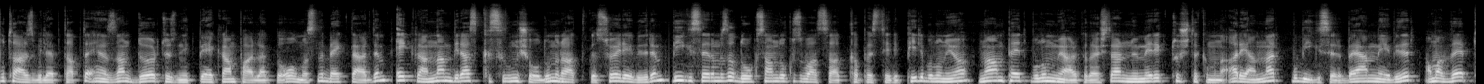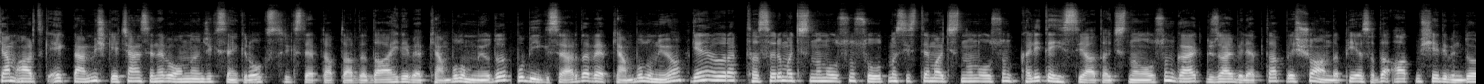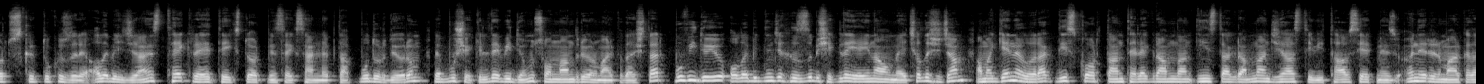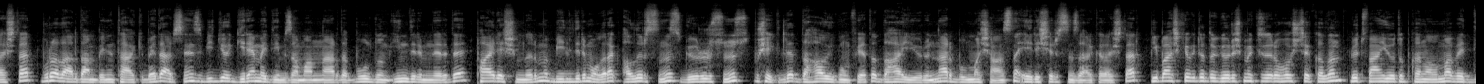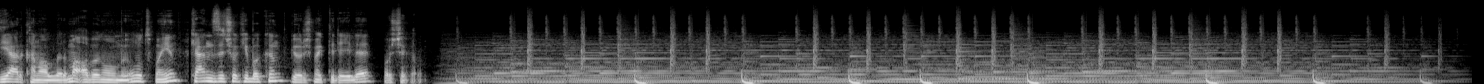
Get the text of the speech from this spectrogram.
Bu tarz bir laptopta en azından 400 nit bir ekran parlaklığı olmasını beklerdim. Ekrandan biraz kısılmış olduğunu rahatlıkla söyleyebilirim. Bilgisayarımızda 99 watt saat kapasiteli pil bulunuyor. Numpad bulunmuyor arkadaşlar. Nümerik tuş takımını arayanlar bu bilgisayarı beğenmeyebilir. Ama webcam artık eklenmiş. Geçen sene ve ondan önceki seneki ROG Strix laptoplarda dahili webcam bulunmuyordu. Bu bilgisayarda webcam bulunuyor. Genel olarak tasarım açısından olsun, soğutma sistemi açısından olsun, kalite hissiyatı açısından olsun gayet güzel bir laptop ve şu anda piyasada 67.449 liraya alabileceğiniz tek RTX 4080 laptop budur diyorum ve bu şekilde videomu sonlandırıyorum arkadaşlar. Bu videoyu olabildiğince hızlı bir şekilde yayın almaya çalışacağım ama genel olarak Discord'dan, Telegram'dan, Instagram'dan Cihaz TV tavsiye etmenizi öneririm arkadaşlar. Buralardan beni takip ederseniz video giremediğim zamanlarda bulduğum indirimleri de paylaşımlarımı bildirim olarak alırsınız, görürsünüz. Bu şekilde daha uygun fiyata daha iyi ürünler bulma şansına erişirsiniz arkadaşlar. Bir başka videoda görüşmek üzere hoşçakalın. Lütfen YouTube kanalıma ve diğer kanallarıma abone olmayı unutmayın. Kendinize çok iyi bakın. Görüşmek dileğiyle. Hoşçakalın.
